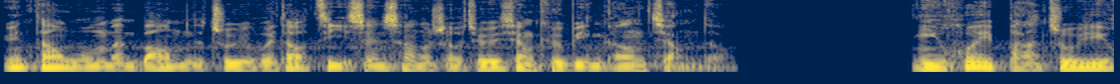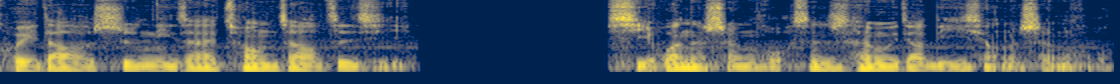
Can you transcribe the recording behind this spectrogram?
因为当我们把我们的注意回到自己身上的时候，就会像 Q 宾刚刚讲的，你会把注意回到的是你在创造自己喜欢的生活，甚至称为叫理想的生活。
